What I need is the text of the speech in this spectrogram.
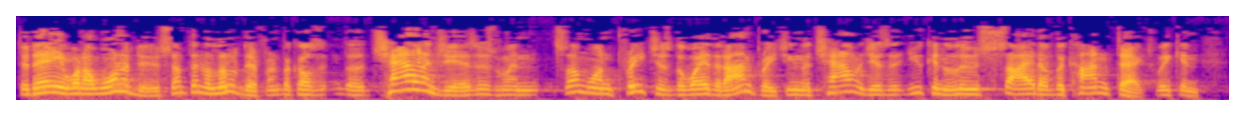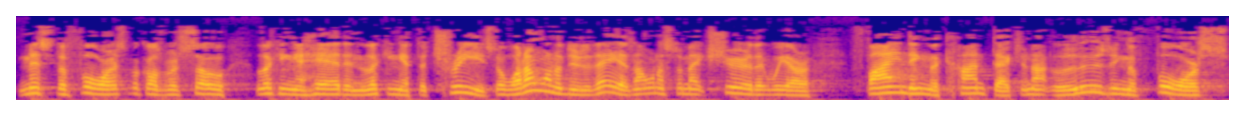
Today, what I want to do, something a little different, because the challenge is, is when someone preaches the way that I'm preaching, the challenge is that you can lose sight of the context. We can miss the forest because we're so looking ahead and looking at the trees. So what I want to do today is I want us to make sure that we are finding the context and not losing the force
